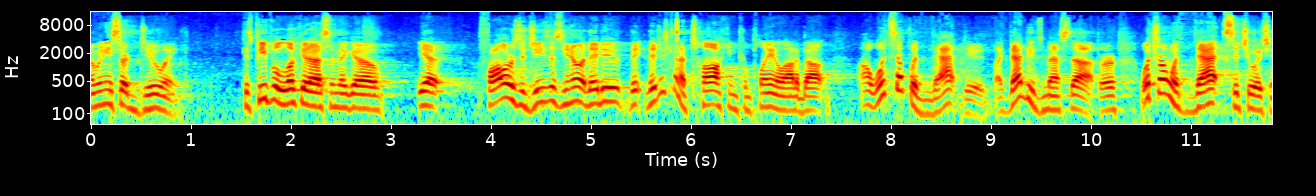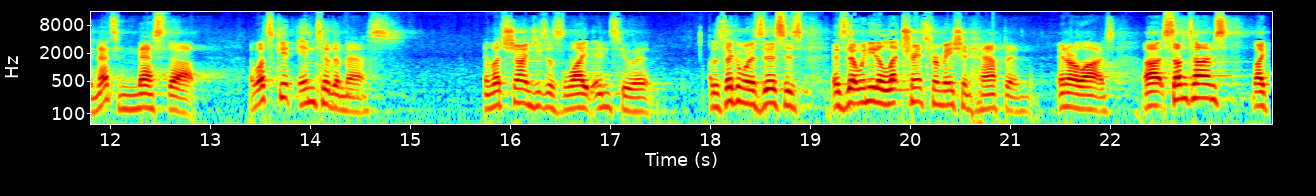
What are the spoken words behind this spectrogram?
and we need to start doing. Because people look at us and they go, yeah, followers of Jesus, you know what they do? They, they just kind of talk and complain a lot about, oh, what's up with that dude? Like, that dude's messed up. Or what's wrong with that situation? That's messed up. And let's get into the mess. And let's shine Jesus' light into it. The second one is this is, is that we need to let transformation happen in our lives. Uh, sometimes, like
